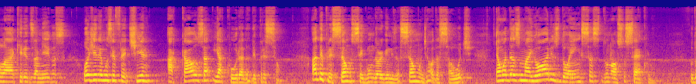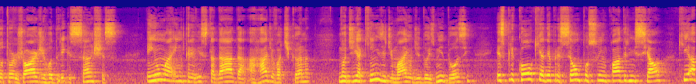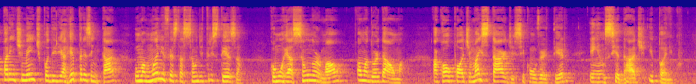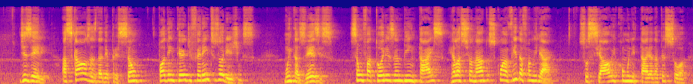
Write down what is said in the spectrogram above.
Olá, queridos amigos. Hoje iremos refletir a causa e a cura da depressão. A depressão, segundo a Organização Mundial da Saúde, é uma das maiores doenças do nosso século. O Dr. Jorge Rodrigues Sanches, em uma entrevista dada à Rádio Vaticana, no dia 15 de maio de 2012, explicou que a depressão possui um quadro inicial que aparentemente poderia representar uma manifestação de tristeza, como reação normal a uma dor da alma, a qual pode mais tarde se converter em ansiedade e pânico. Diz ele, as causas da depressão podem ter diferentes origens. Muitas vezes são fatores ambientais relacionados com a vida familiar, social e comunitária da pessoa,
